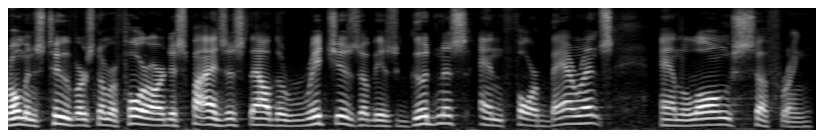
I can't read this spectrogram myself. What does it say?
Romans 2, verse number 4 Or despisest thou the riches of his goodness and forbearance and long suffering?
